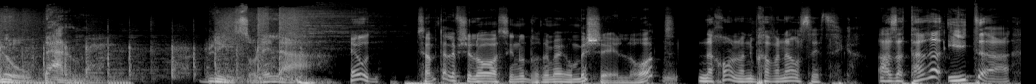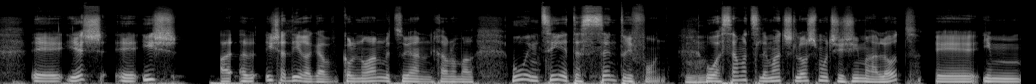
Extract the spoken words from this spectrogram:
Low Battery. בלי סוללה. אהוד, שמת לב שלא עשינו דברים היום בשאלות? נכון, אני בכוונה עושה את זה ככה. אז אתה ראית, אה, יש אה, איש, אה, אה, איש אדיר אגב, קולנוען מצוין, אני חייב לומר, הוא המציא את הסנטריפון. הוא עשה מצלמת 360 מעלות אה, עם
